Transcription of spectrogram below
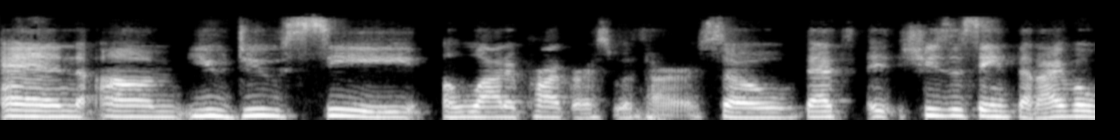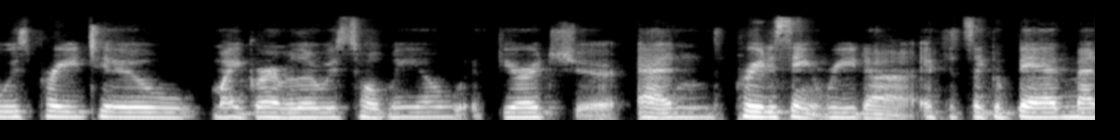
and um, you do see a lot of progress with her. So that's it. She's a saint that I've always prayed to. My grandmother always told me, oh, if you're at church and pray to Saint Rita. If it's like a bad medical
